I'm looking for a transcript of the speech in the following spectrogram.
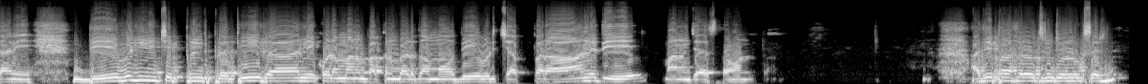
కానీ దేవుడిని చెప్పింది ప్రతిదాన్ని కూడా మనం పక్కన పెడతాము. దేవుడు చెప్పరానిది మనం చేస్తా ఉంటాం. అదే పదహారు వచ్చిన చూడండి ఒకసారి.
